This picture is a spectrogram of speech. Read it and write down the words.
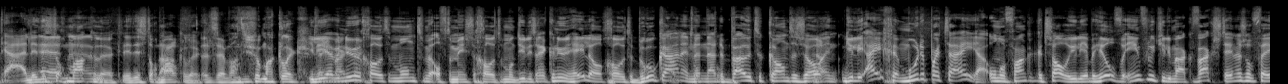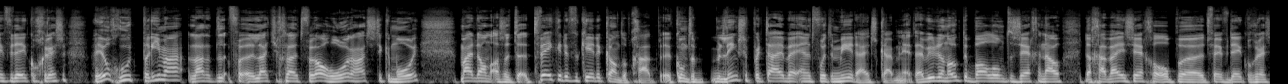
Ja, dit is En, toch ehm, makkelijk. Dit is toch nou, makkelijk. Het is helemaal niet zo makkelijk. Jullie Nee, hebben maar- nu een grote mond, of tenminste een grote mond. Jullie trekken nu een hele grote broek aan en naar de buitenkant en zo. En jullie eigen moederpartij, ja, onafhankelijk het zal. Jullie hebben heel veel invloed. Jullie maken vaak stennis op VVD-congressen. Heel goed, prima. Laat, het, laat je geluid vooral horen, hartstikke mooi. Maar dan als het eh, twee keer de verkeerde kant op gaat, eh, komt een linkse partij bij en het wordt een meerderheidskabinet. Hebben jullie dan ook de bal om te zeggen, nou, dan gaan wij zeggen op eh, het VVD-congres,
